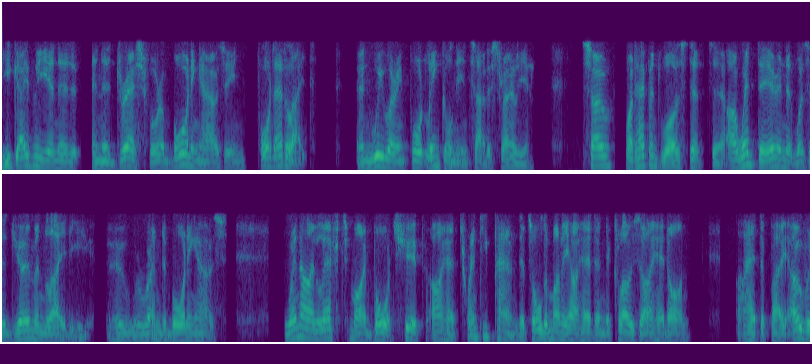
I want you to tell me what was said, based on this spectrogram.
he gave me an, an address for a boarding house in Port Adelaide. And we were in Port Lincoln in South Australia. So what happened was that uh, I went there, and it was a German lady who ran the boarding house. When I left my board ship, I had 20 pounds. That's all the money I had and the clothes I had on. I had to pay over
